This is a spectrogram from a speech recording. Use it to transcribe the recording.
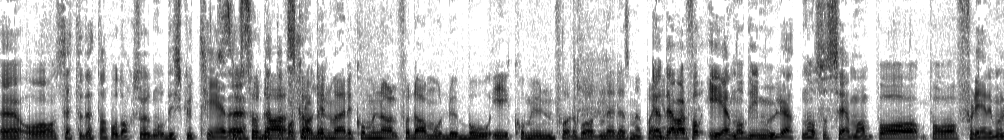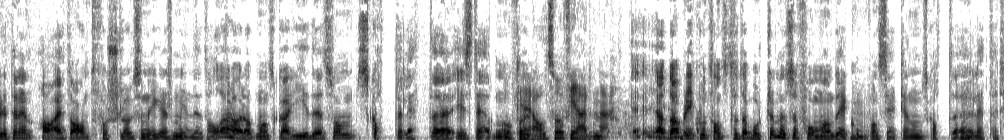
eh, å sette dette på dagsorden og diskutere så, så dette forslaget. Så da skal den være kommunal, for da må du bo i kommunen for å få den? Det er det som er poenget? Ja, det er i hvert fall én av de mulighetene. Og så ser man på, på flere muligheter. Et annet forslag som ligger som mindretall her, har at man skal gi det det som skattelette isteden. Ok, altså fjerne. Ja, Da blir kontantstøtta borte, men så får man det kompensert gjennom skatteletter.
